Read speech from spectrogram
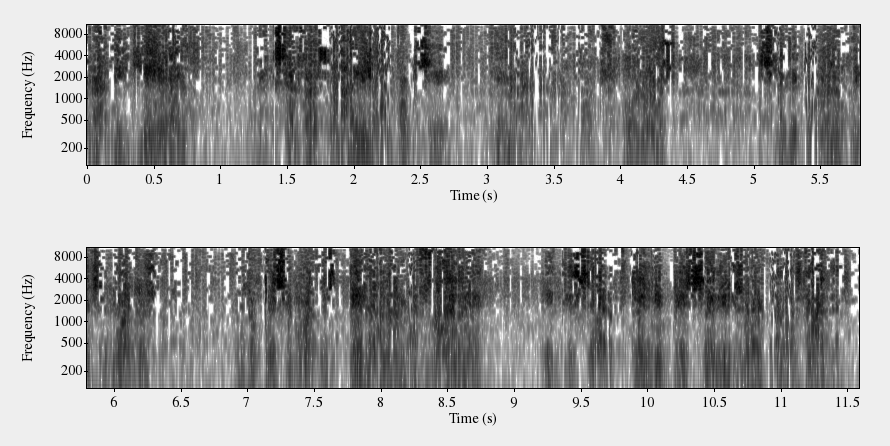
κρατικία εξέφρασε άλλη άποψη από του πολλού σχετικά με το πλήσιμό τους. Με το πλήσιμό της πήγα να με η Τισερτ και λυπήσε ρίζο οι.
